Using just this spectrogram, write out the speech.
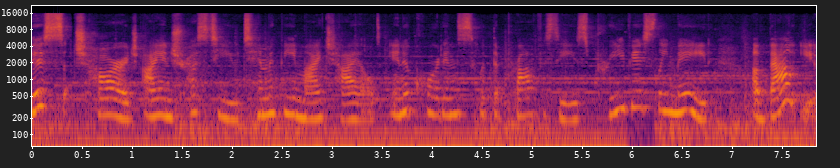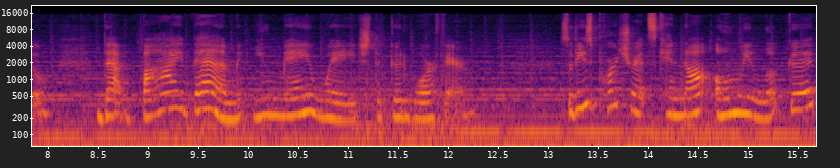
this charge I entrust to you, Timothy, my child, in accordance with the prophecies previously made about you, that by them you may wage the good warfare. So these portraits can not only look good,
